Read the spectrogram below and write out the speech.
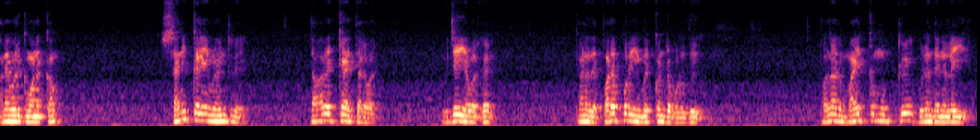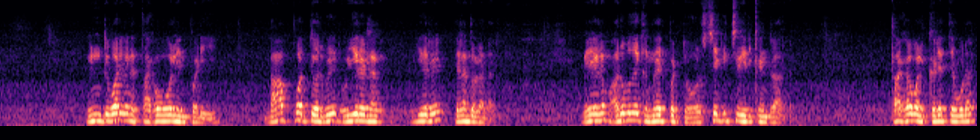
அனைவருக்கும் வணக்கம். சனிக்கிழமை என்று தாவக்காய் தலைவர் விஜய் அவர்கள் தனது பரப்புரையை மேற்கொண்ட பொழுது பலர் மயக்கமுற்று விழுந்த நிலையில் இன்று வரை இந்த தகவலின்படி நாற்பத்தோரு பேர் உயிரிழ உயிர் இழந்துள்ளனர். மேலும் அறுபதுக்கும் மேற்பட்டோர் சிகிச்சை இருக்கின்றார்கள். தகவல் கிடைத்தவுடன்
